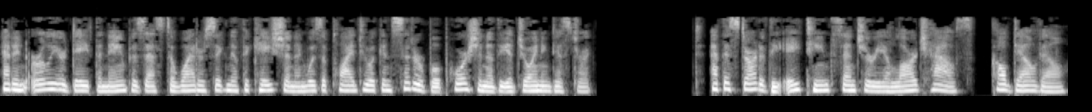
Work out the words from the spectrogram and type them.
At an earlier date the name possessed a wider signification and was applied to a considerable portion of the adjoining district. At the start of the 18th century a large house, called Delville,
